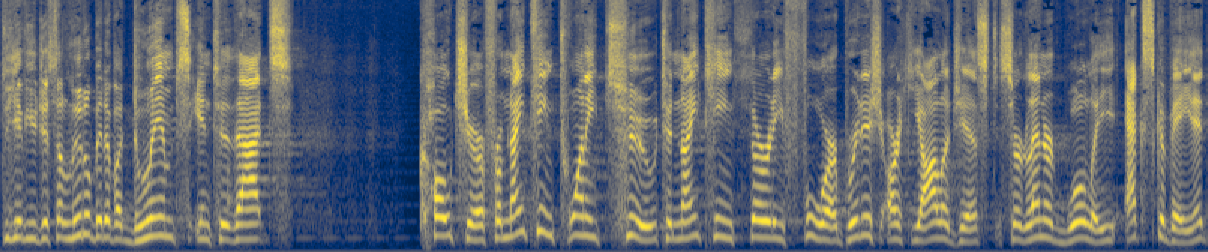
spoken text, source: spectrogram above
To give you just a little bit of a glimpse into that culture from 1922 to 1934 british archaeologist sir leonard woolley excavated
